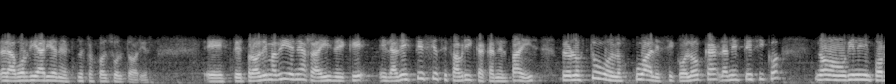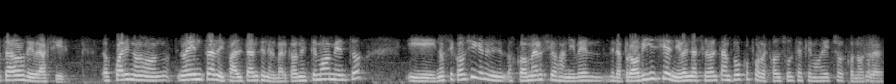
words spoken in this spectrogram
la labor diaria en nuestros consultorios. Este, el problema viene a raíz de que la anestesia se fabrica acá en el país, pero los tubos en los cuales se coloca el anestésico no vienen importados de Brasil, los cuales no, no, entran de faltante en el mercado en este momento y no se consiguen en los comercios a nivel de la provincia, a nivel nacional tampoco, por las consultas que hemos hecho con otras.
